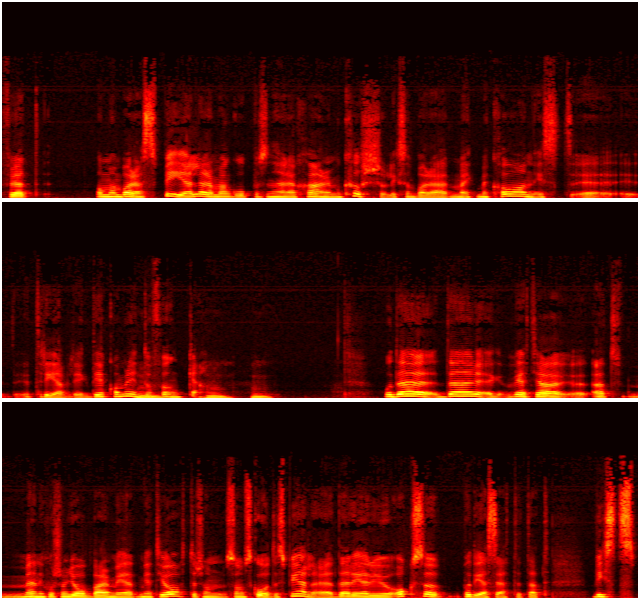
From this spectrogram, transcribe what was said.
För att om man bara spelar, om man går på sån här charmkurs och liksom bara me- mekaniskt eh, trevlig, det kommer inte att funka. mm, mm. Och där, där vet jag att människor som jobbar med, med teater som, som skådespelare, där är det ju också på det sättet att visst,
